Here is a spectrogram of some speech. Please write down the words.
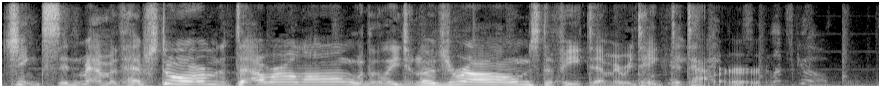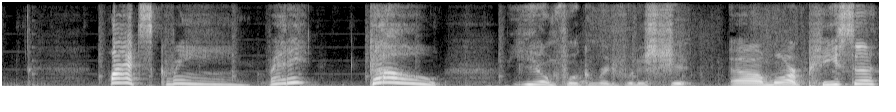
Jinx, and Mammoth have stormed the tower along with a legion of drones. Defeat them and retake the tower. Widescreen. Ready? Go. Yeah, I'm fucking ready for this shit. Oh, more pizza?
